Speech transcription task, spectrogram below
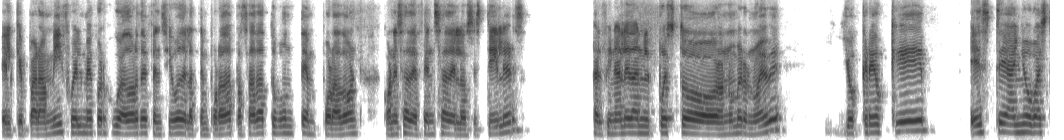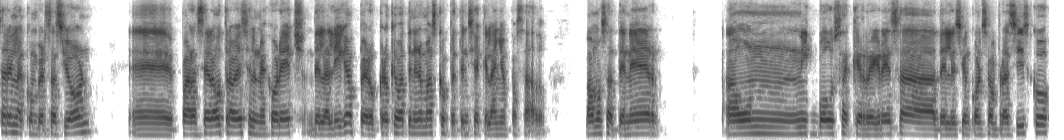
el que para mí fue el mejor jugador defensivo de la temporada pasada, tuvo un temporadón con esa defensa de los Steelers. Al final le dan el puesto número 9. Yo creo que este año va a estar en la conversación eh, para ser otra vez el mejor Edge de la liga, pero creo que va a tener más competencia que el año pasado. Vamos a tener a un Nick Bosa que regresa de lesión con San Francisco,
